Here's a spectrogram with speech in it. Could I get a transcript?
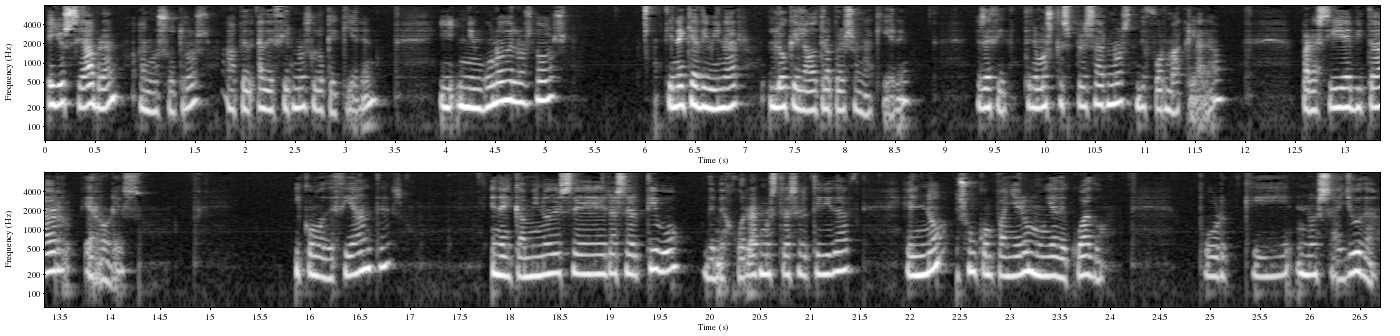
ellos se abran a nosotros a, a decirnos lo que quieren y ninguno de los dos tiene que adivinar lo que la otra persona quiere. Es decir, tenemos que expresarnos de forma clara para así evitar errores. Y como decía antes, en el camino de ser asertivo, de mejorar nuestra asertividad, el no es un compañero muy adecuado porque nos ayuda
